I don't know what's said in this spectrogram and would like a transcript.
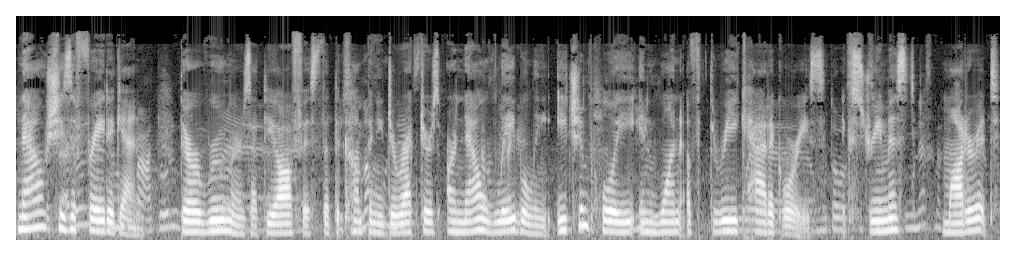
Now she's afraid again. There are rumors at the office that the company directors are now labeling each employee in one of three categories categories extremist, moderate,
